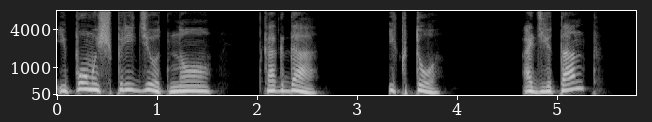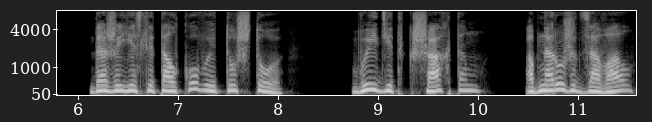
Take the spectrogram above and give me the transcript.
И помощь придет, но когда? И кто? Адъютант? Даже если толковый, то что? Выйдет к шахтам, обнаружит завал,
